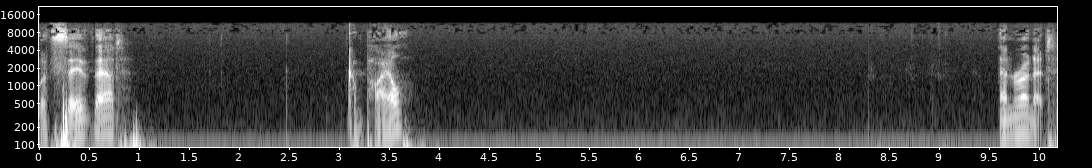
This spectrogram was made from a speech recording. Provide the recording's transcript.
Let's save that. Compile. And run it.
